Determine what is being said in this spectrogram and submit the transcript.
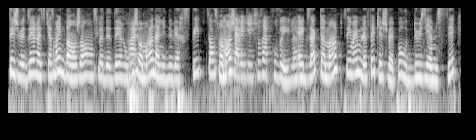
tu sais, je veux dire, c'est quasiment une vengeance là, de dire oui, Ouais. je vais me rendre à l'université. Puis, en ce moment, Comme j'avais quelque chose à prouver. Là. Exactement. Puis, tu sais, même le fait que je vais pas au deuxième cycle,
